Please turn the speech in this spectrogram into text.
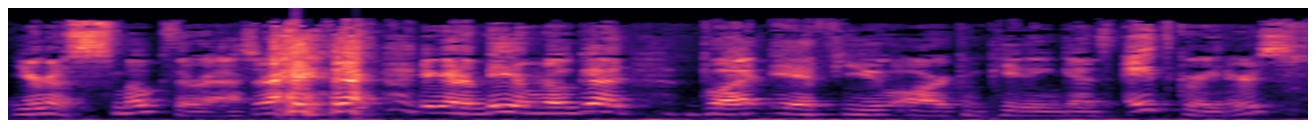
you're going to smoke their ass, right? you're going to beat them real good. But if you are competing against eighth graders,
